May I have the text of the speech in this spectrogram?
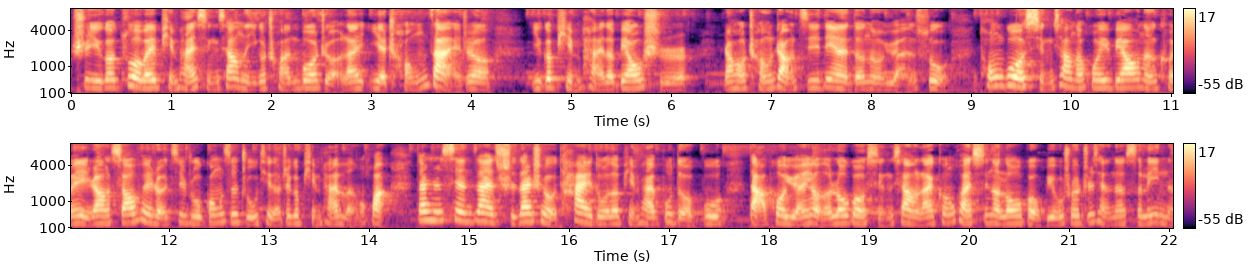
是一个作为品牌形象的一个传播者，来也承载着一个品牌的标识。然后成长积淀等等元素。通过形象的徽标呢，可以让消费者记住公司主体的这个品牌文化。但是现在实在是有太多的品牌不得不打破原有的 logo 形象来更换新的 logo，比如说之前的 Celine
